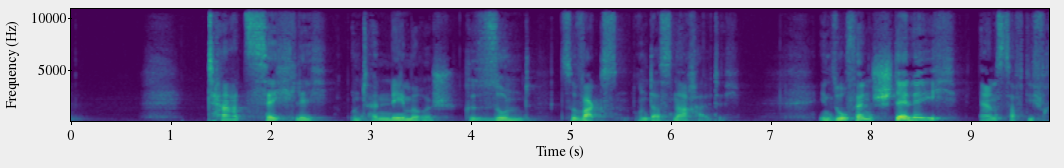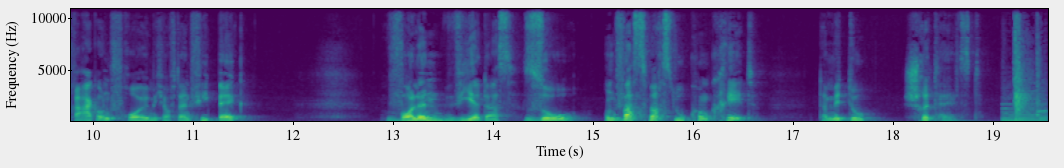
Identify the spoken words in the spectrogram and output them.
tatsächlich unternehmerisch gesund zu wachsen und das nachhaltig. Insofern stelle ich ernsthaft die Frage und freue mich auf dein Feedback. Wollen wir das so und was machst du konkret, damit du Schritt hältst?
